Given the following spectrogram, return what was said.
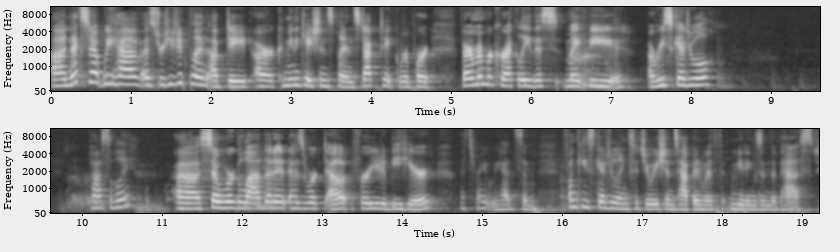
Uh, next up, we have a strategic plan update, our communications plan stock take report. If I remember correctly, this might be a reschedule, possibly. Uh, so we're glad that it has worked out for you to be here. That's right, we had some funky scheduling situations happen with meetings in the past.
